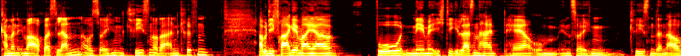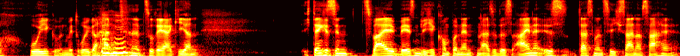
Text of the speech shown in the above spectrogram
kann man immer auch was lernen aus solchen Krisen oder Angriffen. Aber die Frage war ja, wo nehme ich die Gelassenheit her, um in solchen Krisen dann auch ruhig und mit ruhiger Hand mhm. zu reagieren? Ich denke, es sind zwei wesentliche Komponenten. Also das eine ist, dass man sich seiner Sache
